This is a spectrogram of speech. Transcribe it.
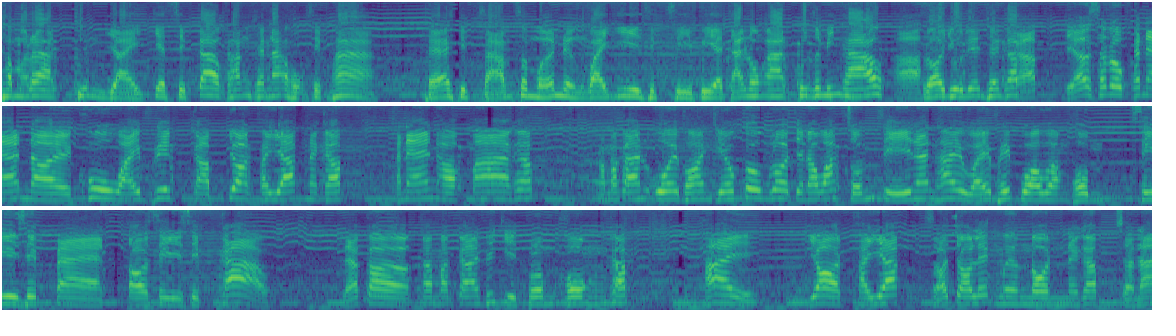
ธรรมราชทุ่งใหญ่ 79 ครั้งชนะ 65 แพ้ 13 เสมอ 1 วัย 24 ปีอาจารย์ลงอาจคุณสมิงขาวอะรออยู่เรียนเชิญครับครับ เดี๋ยวสรุปคะแนนหน่อยคู่ไหวพริบกับยอดพยัคฆ์นะครับ คะแนนออกมาครับ กรรมการอวยพรเขียวกุ้งโรจนวัฒน์สมศรีนั้นให้ไหวพริบบัววังพรม48 ต่อ 49 แล้วก็กรรมการพิจิตรพรมคงครับ ให้ยอดพยักสจเล็กเมืองนนท์นะครับชนะ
